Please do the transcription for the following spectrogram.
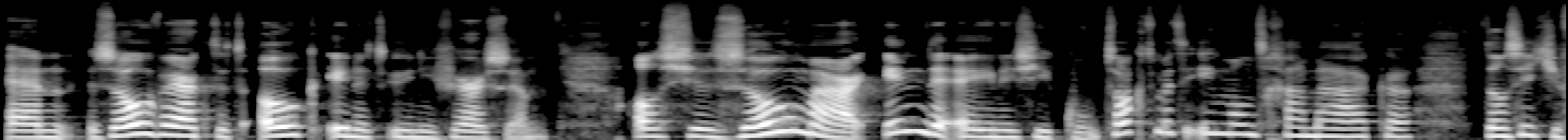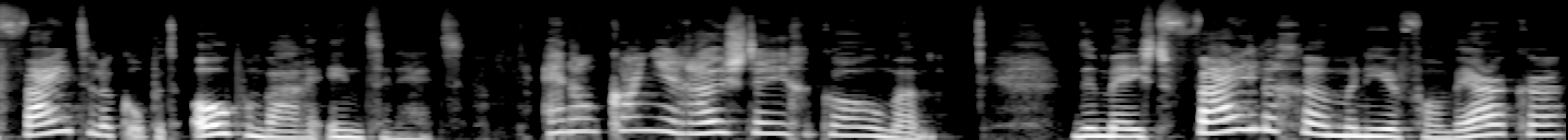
En zo werkt het ook in het universum. Als je zomaar in de energie contact met iemand gaat maken, dan zit je feitelijk op het openbare internet. En dan kan je ruis tegenkomen. De meest veilige manier van werken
